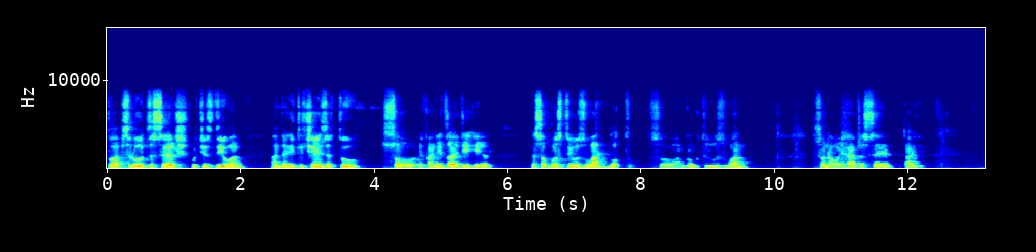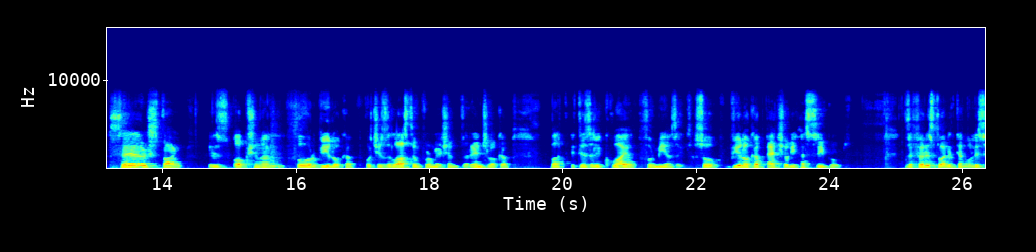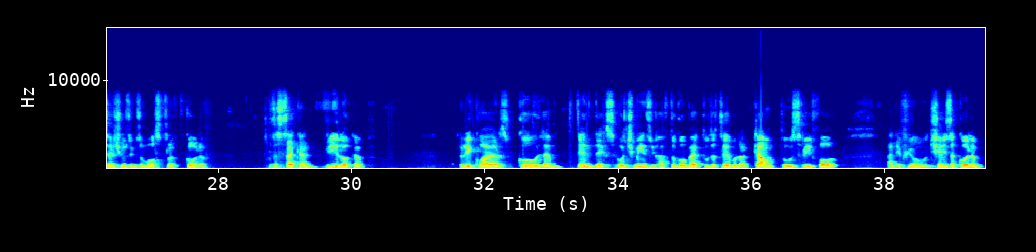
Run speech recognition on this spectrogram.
to absolute the search, which is D1, and I need to change the 2. So if I need the ID here, I'm supposed to use 1, not 2. So I'm going to use 1. So now I have the same ID. Search type is optional for VLOOKUP, which is the last information, the range lookup, but it is required for me as a user. So VLOOKUP actually has three problems. The first one, it can only search using the most left column. The second, VLOOKUP requires column index, which means you have to go back to the table and count two, three, four. And if you change the column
